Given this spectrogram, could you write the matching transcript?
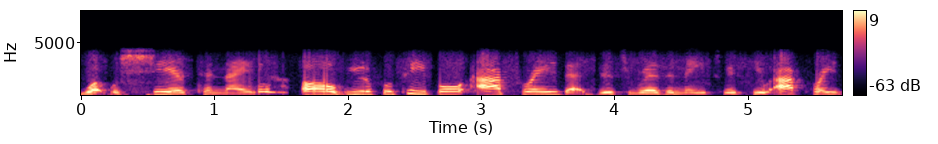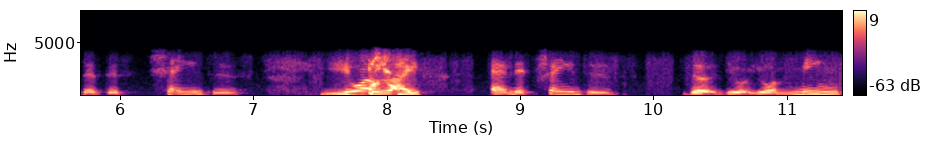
what was shared tonight. Oh, beautiful people, I pray that this resonates with you. I pray that this changes your life and it changes the your, your means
